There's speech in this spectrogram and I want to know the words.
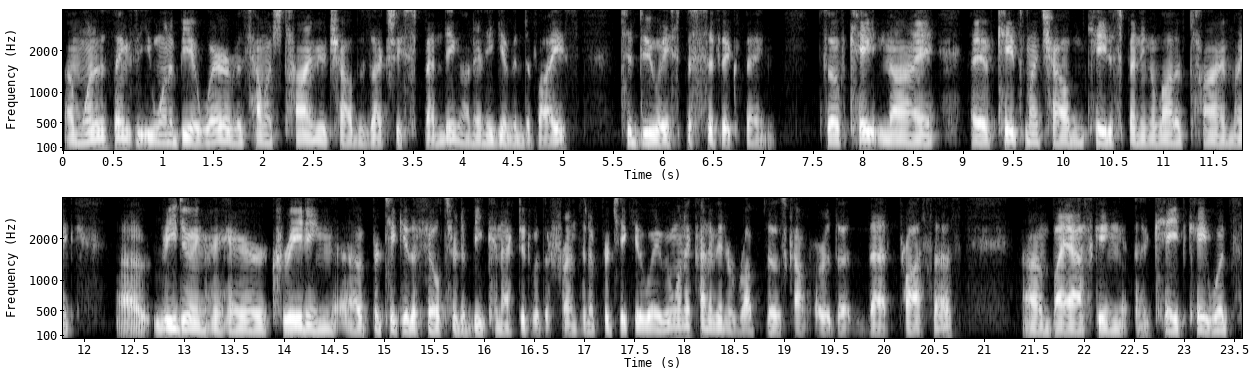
um, one of the things that you want to be aware of is how much time your child is actually spending on any given device to do a specific thing. So if Kate and I, I have Kate's my child, and Kate is spending a lot of time like uh, redoing her hair, creating a particular filter to be connected with her friends in a particular way. We want to kind of interrupt those com- or the, that process um, by asking uh, Kate, Kate, what's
